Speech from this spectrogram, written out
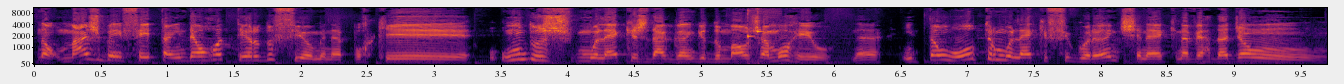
Não, mais bem feito ainda é o roteiro do filme, né? Porque um dos moleques da gangue do mal já morreu, né? Então o outro moleque figurante, né? Que na verdade é um.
